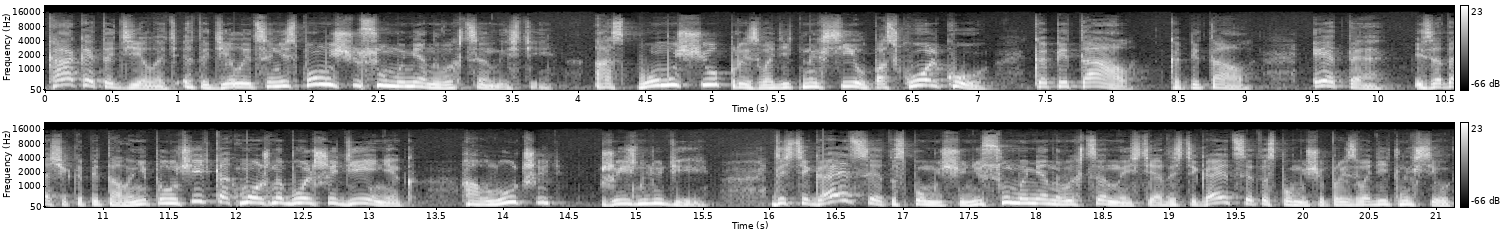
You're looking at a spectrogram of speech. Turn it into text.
Как это делать? Это делается не с помощью суммы меновых ценностей, а с помощью производительных сил, поскольку капитал, капитал – это и задача капитала не получить как можно больше денег, а улучшить жизнь людей – Достигается это с помощью не суммы меновых ценностей, а достигается это с помощью производительных сил.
